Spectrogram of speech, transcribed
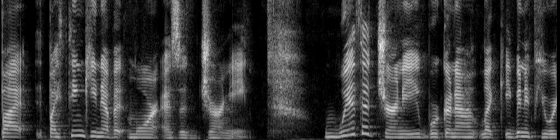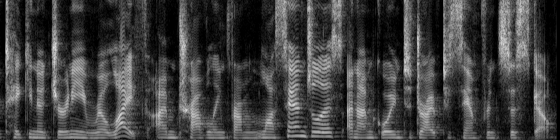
but by thinking of it more as a journey. With a journey, we're gonna like, even if you were taking a journey in real life, I'm traveling from Los Angeles and I'm going to drive to San Francisco.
